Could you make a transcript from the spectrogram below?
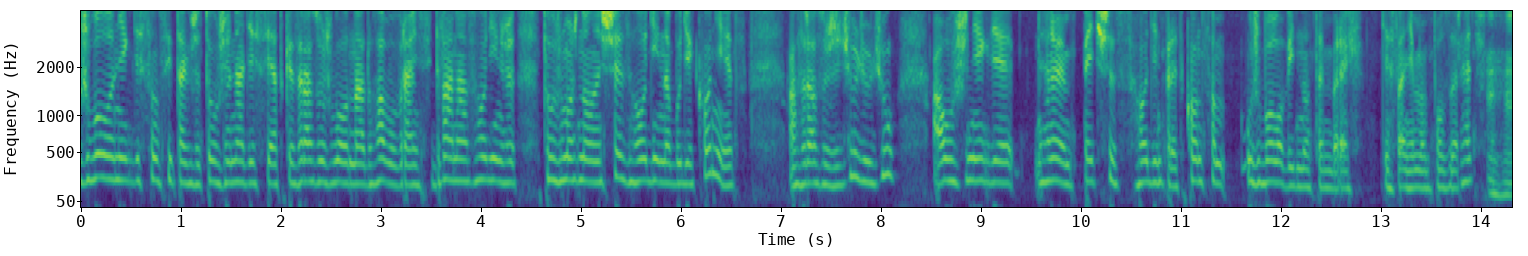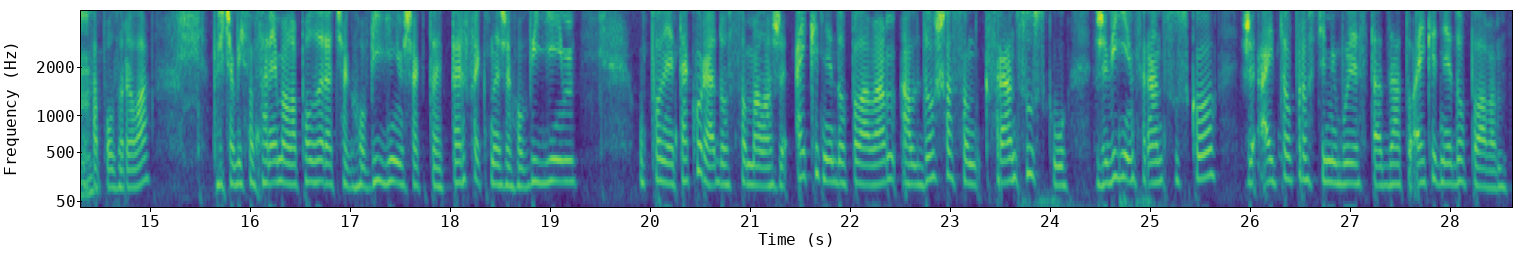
už bolo niekde som si tak, že to už je na desiatke, zrazu už bolo nad hlavou, vrajím si 12 hodín, že to už možno len 6 hodín a bude koniec. A zrazu, že džu, džu, džu. A už niekde, ja neviem, 5-6 hodín pred koncom už bolo vidno ten breh, kde sa nemám pozerať. Uh-huh. Sa pozrela. Prečo by som sa nemala pozerať, však ho vidím, však to je perfektné, že ho vidím. Úplne takú radosť som mala, že aj keď nedoplávam, ale došla som k Francúzsku, že vidím Francúzsko, že aj to proste mi bude stať za to, aj keď nedoplávam.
